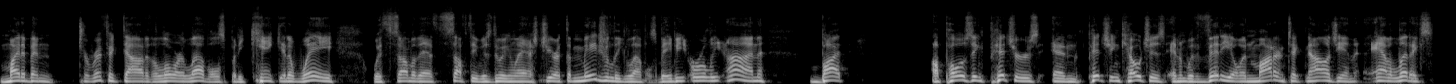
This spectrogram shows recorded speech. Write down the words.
might have been terrific down at the lower levels, but he can't get away with some of that stuff that he was doing last year at the major league levels, maybe early on. But opposing pitchers and pitching coaches, and with video and modern technology and analytics,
